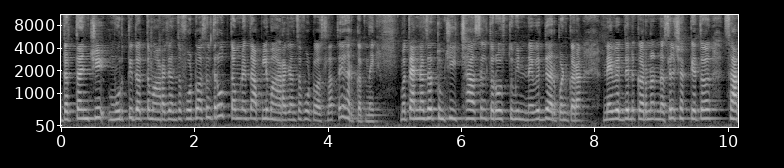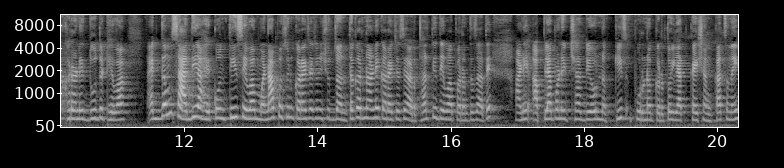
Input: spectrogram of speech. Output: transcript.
दत्तांची मूर्ती दत्त महाराजांचा फोटो असेल तर उत्तम नाही तर आपले महाराजांचा फोटो असला तरी हरकत नाही. मग त्यांना जर तुमची इच्छा असेल तर रोज तुम्ही नैवेद्य अर्पण करा. नैवेद्य करणं नसेल शक्य तर साखर आणि दूध ठेवा. एकदम साधी आहे कोणतीही सेवा मनापासून करायची आणि शुद्ध अंतकरणाने करायची असे अर्थात ती देवापर्यंत जाते. आणि आपल्या पण इच्छा देव नक्कीच पूर्ण करतो यात काही शंकाच नाही.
